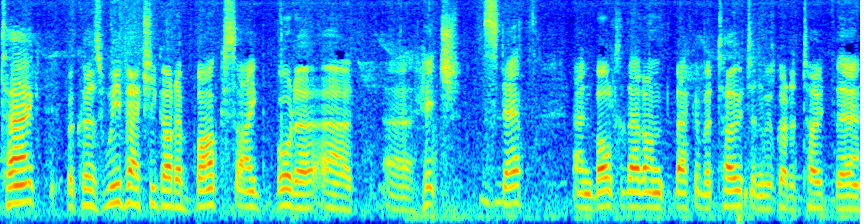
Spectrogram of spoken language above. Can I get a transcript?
tag because we've actually got a box. I bought a, a, a hitch step and bolted that on the back of a tote, and we've got a tote there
